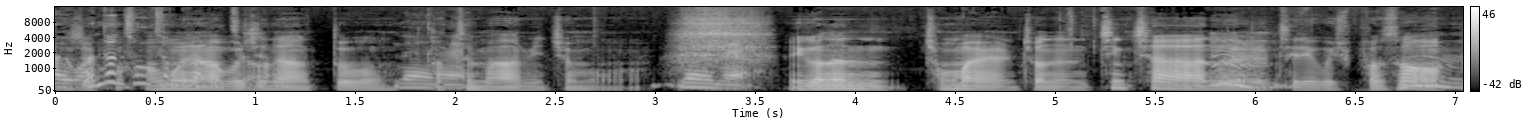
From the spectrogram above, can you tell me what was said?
그렇죠. 완전 그래서 어머니 칭찬받죠. 아버지나 또 네. 같은 마음이죠. 뭐 네네. 이거는 정말 저는 칭찬을 음. 드리고 싶어서 음.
